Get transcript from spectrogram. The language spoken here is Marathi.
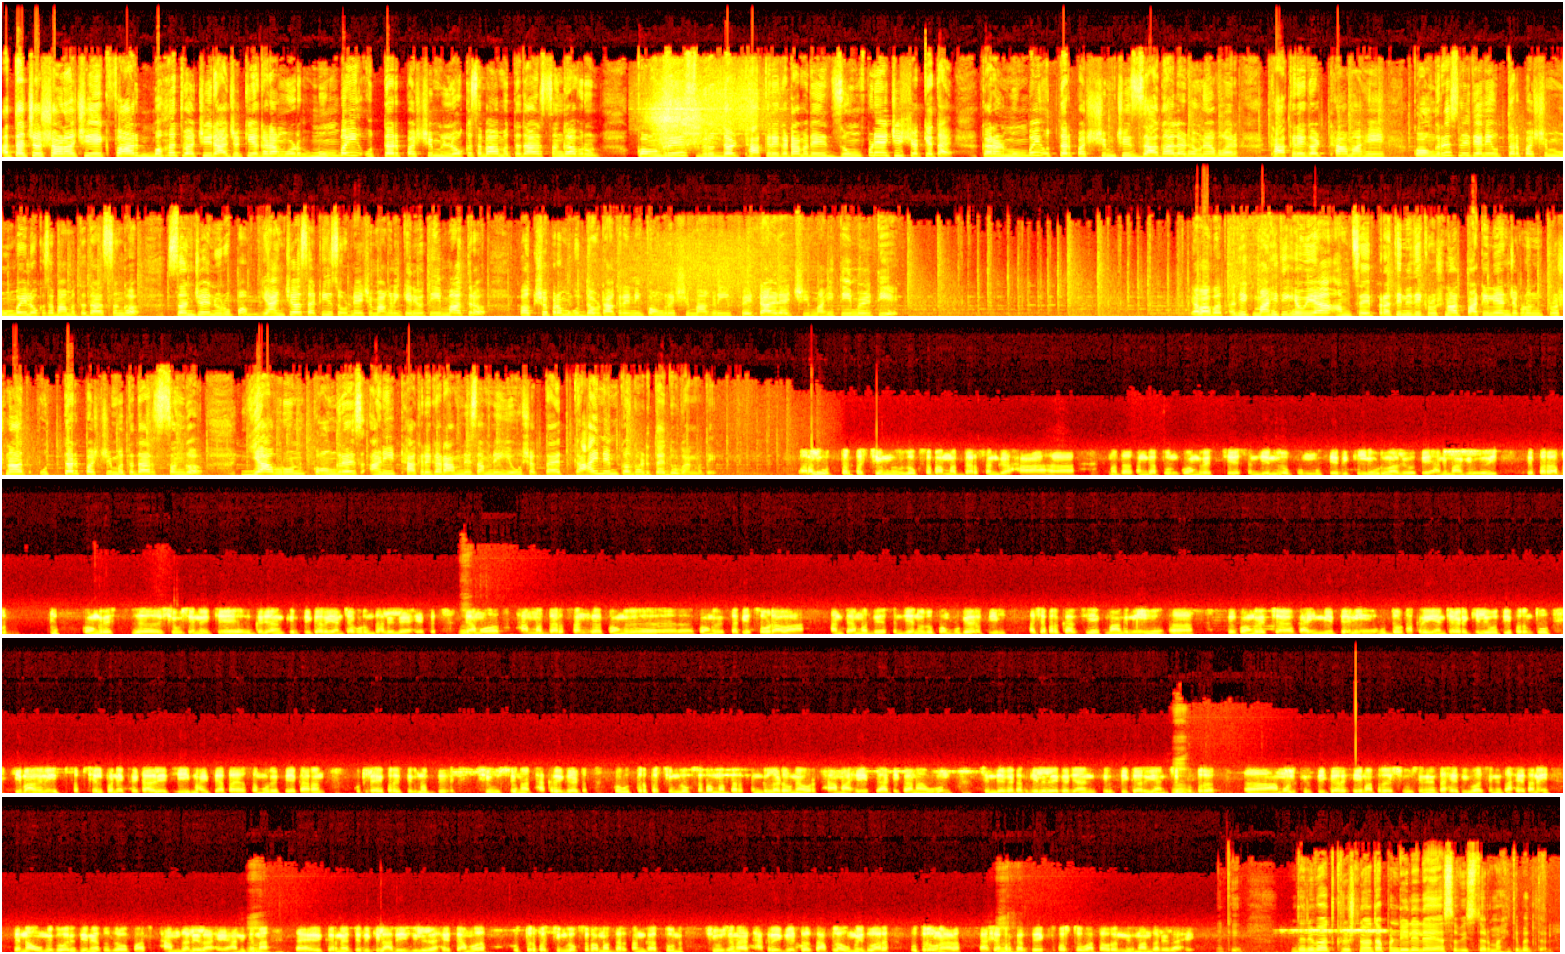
आताच्या क्षणाची एक फार महत्वाची राजकीय घडामोड मुंबई उत्तर पश्चिम लोकसभा मतदारसंघावरून काँग्रेस विरुद्ध ठाकरे गटामध्ये जुंपण्याची शक्यता आहे. कारण मुंबई उत्तर पश्चिमची जागा लढवण्यावर ठाकरे गट ठाम आहे. काँग्रेस नेत्याने उत्तर पश्चिम मुंबई लोकसभा मतदारसंघ संजय निरुपम यांच्यासाठी सोडण्याची मागणी केली होती. मात्र पक्षप्रमुख उद्धव ठाकरेंनी काँग्रेसची मागणी फेटाळल्याची माहिती मिळतीये. याबाबत अधिक माहिती घेऊया. आमचे प्रतिनिधी कृष्णात पाटील यांच्याकडून. कृष्णात उत्तर पश्चिम मतदारसंघ यावरून काँग्रेस आणि ठाकरे गट आमने सामने येऊ शकतायत. काय नेमकं घडतंय दोघांमध्ये? उत्तर पश्चिम लोकसभा मतदारसंघ हा मतदारसंघातून काँग्रेसचे संजय निरुपम हे देखील निवडून आले होते. आणि मागील वेळी ते पराभूत काँग्रेस शिवसेनेचे गजानन कीर्तीकर यांच्याकडून झालेले आहेत. त्यामुळं हा मतदारसंघ काँग्रेस काँग्रेससाठी सोडावा. आणि त्यामध्ये संजय निरुपम उभे राहतील. अशा प्रकारची एक मागणी काँग्रेसच्या काही नेत्यांनी उद्धव ठाकरे यांच्याकडे केली होती. परंतु ही मागणी तपशीलपणे फेटाळल्याची माहिती आता समोर येते. कारण कुठल्याही परिस्थितीमध्ये शिवसेना ठाकरे गट उत्तर पश्चिम लोकसभा मतदारसंघ लढवण्यावर ठाम आहे. त्या ठिकाणाहून शिंदे गटात गेलेले गजानन कीर्तीकर यांचे. पुत्र अमोल कीर्तीकर हे मात्र शिवसेनेत आहेत युवा सेनेत आहेत आणि त्यांना उमेदवारी देण्याचं जवळपास ठाम झालेलं आहे. आणि त्यांना तयारी करण्याचे देखील आदेश दिलेले आहेत. त्यामुळं उत्तर पश्चिम लोकसभा मतदारसंघातून शिवसेना ठाकरे गटच आपला उमेदवार उतरवणार अशा. प्रकारचं एक स्पष्ट वातावरण निर्माण झालेलं आहे. धन्यवाद कृष्णात आपण दिलेल्या या सविस्तर माहितीबद्दल.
